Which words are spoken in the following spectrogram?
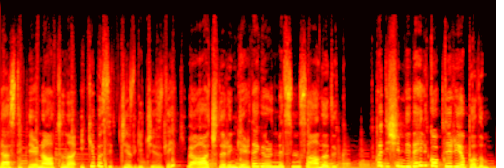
Lastiklerin altına iki basit çizgi çizdik ve ağaçların geride görünmesini sağladık. Hadi şimdi de helikopteri yapalım.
